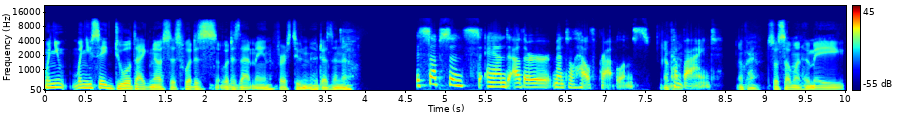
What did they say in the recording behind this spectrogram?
When you when you say dual diagnosis, what does what does that mean for a student who doesn't know? Substance and other mental health problems okay. combined. Okay, so someone who may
